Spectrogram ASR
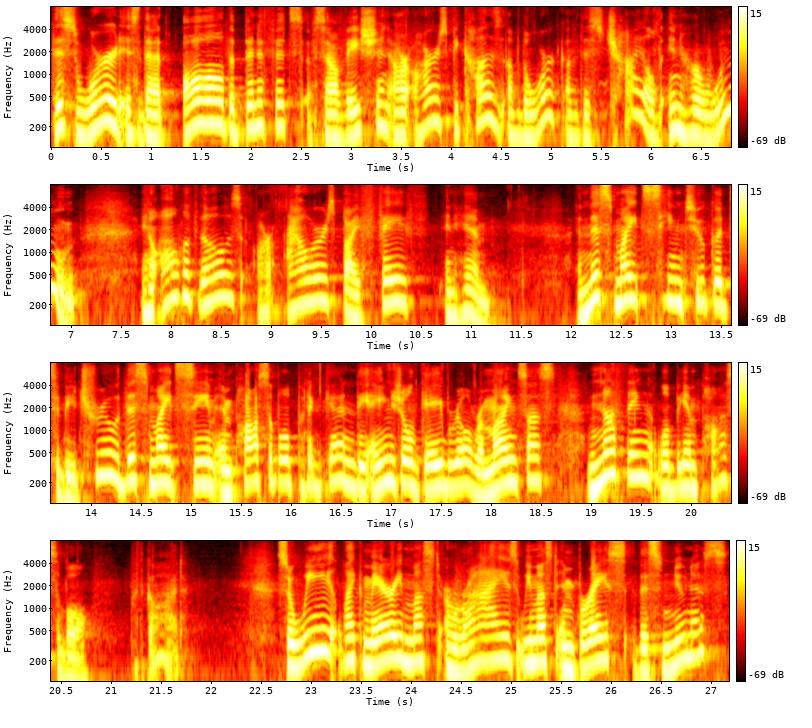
This word is that all the benefits of salvation are ours because of the work of this child in her womb. And all of those are ours by faith in him. And this might seem too good to be true. This might seem impossible. But again, the angel Gabriel reminds us nothing will be impossible with God. So we, like Mary, must arise. We must embrace this newness.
